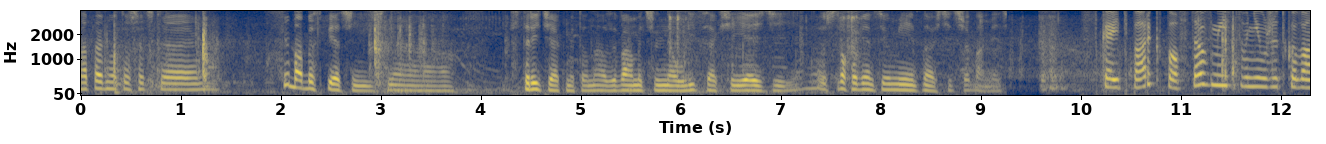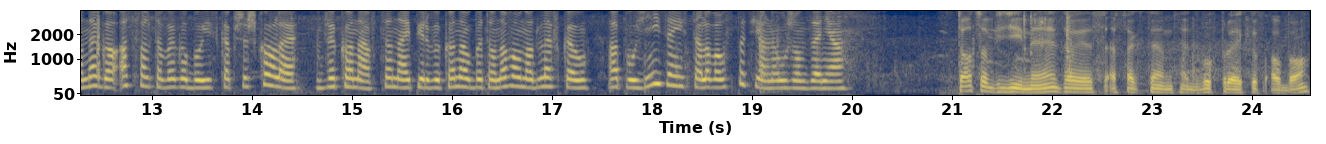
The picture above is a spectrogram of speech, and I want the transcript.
na pewno troszeczkę chyba bezpieczniej niż na strycie, jak my to nazywamy, czyli na ulicy, jak się jeździ. No już trochę więcej umiejętności trzeba mieć. Skatepark powstał w miejscu nieużytkowanego asfaltowego boiska przy szkole. Wykonawca najpierw wykonał betonową nadlewkę, a później zainstalował specjalne urządzenia. To, co widzimy, to jest efektem dwóch projektów OBO.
